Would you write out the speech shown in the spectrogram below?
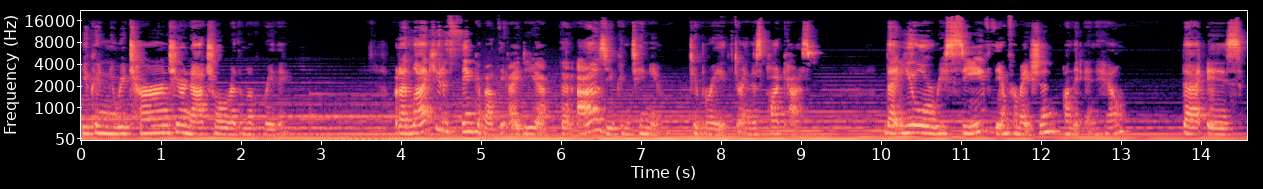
You can return to your natural rhythm of breathing. But I'd like you to think about the idea that as you continue to breathe during this podcast, that you will receive the information on the inhale that is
